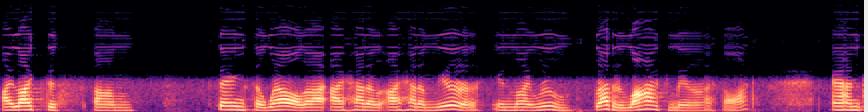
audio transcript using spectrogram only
I like this um, saying so well that I, I, had a I had a mirror in my room, rather large mirror, I thought, and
